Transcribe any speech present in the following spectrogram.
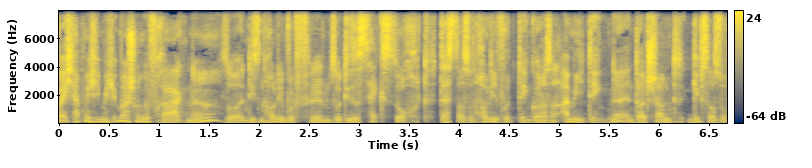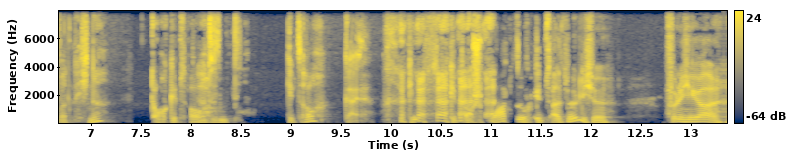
Weil ich habe mich, mich immer schon gefragt, ne, so in diesen Hollywood-Filmen, so diese Sexsucht, das ist doch so ein Hollywood-Ding oder so ein Ami-Ding, ne? In Deutschland gibt's doch sowas nicht, ne? Doch, gibt's auch. Ja, sind, Gibt's auch? Geil. Gibt's, gibt's auch Sportsucht, gibt's alles Mögliche. Völlig egal.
